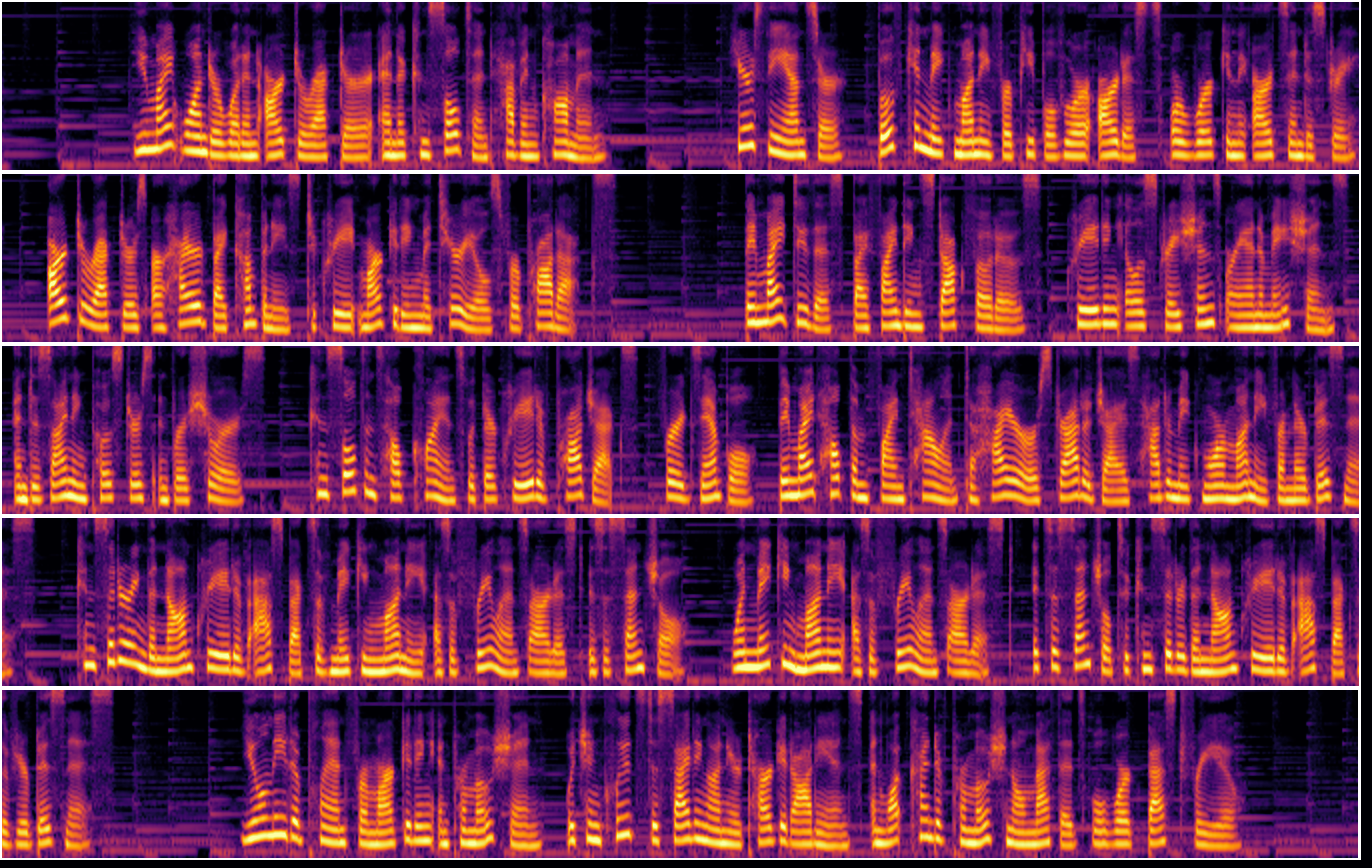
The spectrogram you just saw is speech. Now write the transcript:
You might wonder what an art director and a consultant have in common. Here's the answer. Both can make money for people who are artists or work in the arts industry. Art directors are hired by companies to create marketing materials for products. They might do this by finding stock photos, creating illustrations or animations, and designing posters and brochures. Consultants help clients with their creative projects, for example, they might help them find talent to hire or strategize how to make more money from their business. Considering the non-creative aspects of making money as a freelance artist is essential. When making money as a freelance artist, it's essential to consider the non-creative aspects of your business. You'll need a plan for marketing and promotion, which includes deciding on your target audience and what kind of promotional methods will work best for you.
